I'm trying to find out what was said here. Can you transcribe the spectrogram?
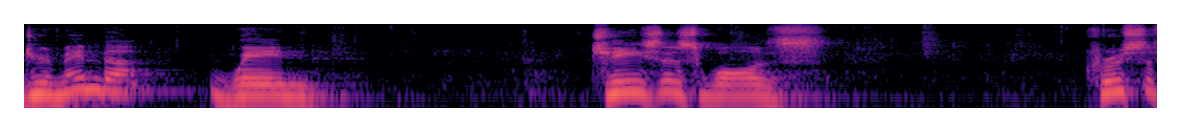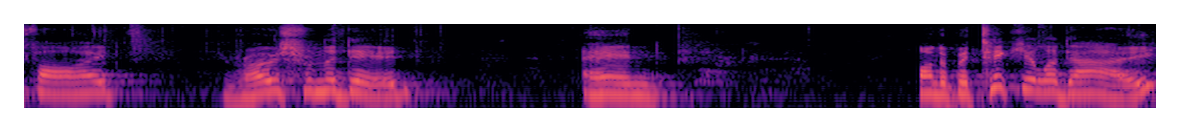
Do you remember when Jesus was crucified, rose from the dead, and on a particular day,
